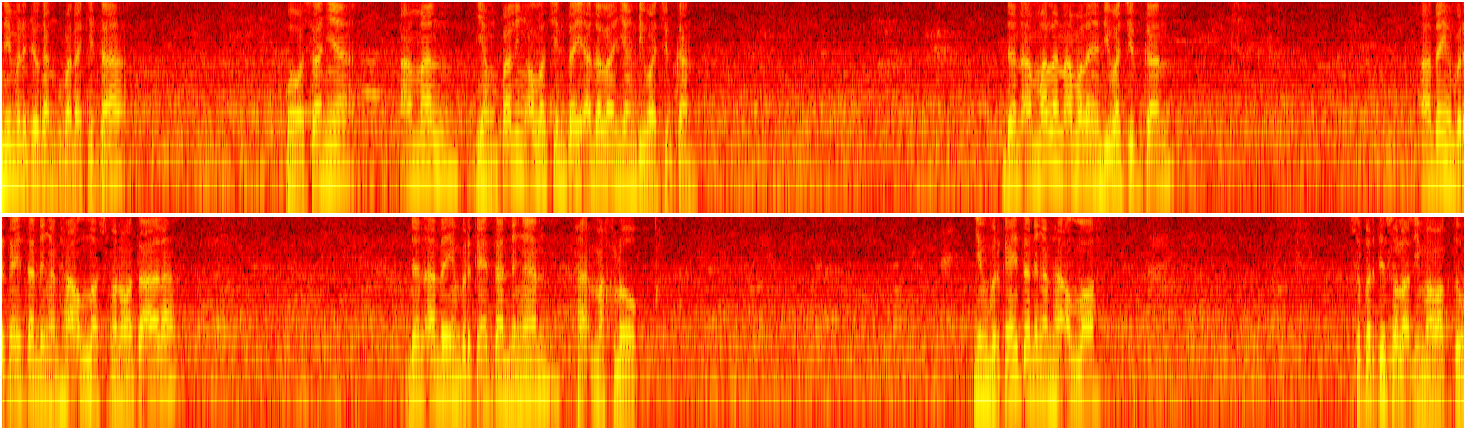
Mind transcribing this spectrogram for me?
Ini menunjukkan kepada kita bahwasanya amal yang paling Allah cintai adalah yang diwajibkan. Dan amalan-amalan yang diwajibkan ada yang berkaitan dengan hak Allah Subhanahu wa taala dan ada yang berkaitan dengan hak makhluk. Yang berkaitan dengan hak Allah seperti sholat lima waktu.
